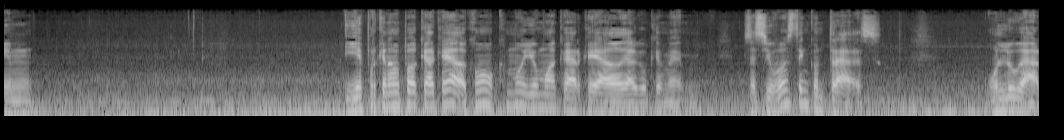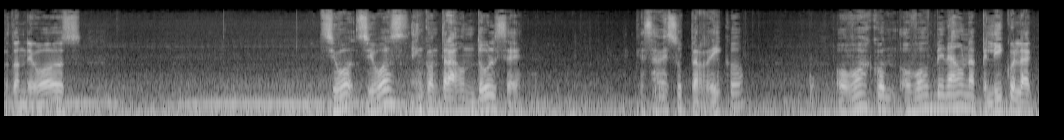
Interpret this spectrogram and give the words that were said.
y es porque no me puedo quedar callado. ¿Cómo, ¿Cómo yo me voy a quedar callado de algo que me... O sea, si vos te encontrás un lugar donde vos... Si vos, si vos encontrás un dulce que sabe súper rico, o vos, o vos mirás una película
